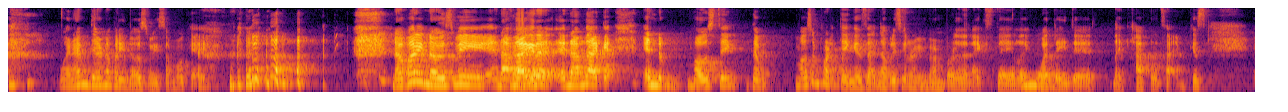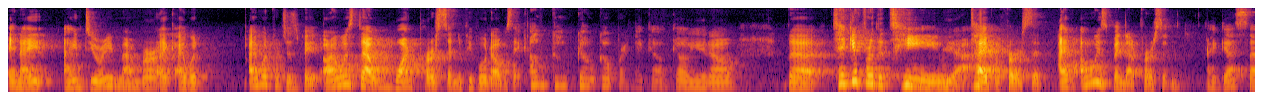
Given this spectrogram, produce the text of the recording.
when I'm there, nobody knows me, so I'm okay. nobody knows me, and I'm not gonna. And I'm not gonna. And the most thing, the most important thing is that nobody's gonna remember the next day, like what Mhm. they did, like half the time. Because, and I, I do remember, like I would, I would participate. I was that one person that people would always say, oh, go, go, go, Brenda, go, go. You know, the take it for the team Yeah. type of person. I've always been that person. I guess so.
